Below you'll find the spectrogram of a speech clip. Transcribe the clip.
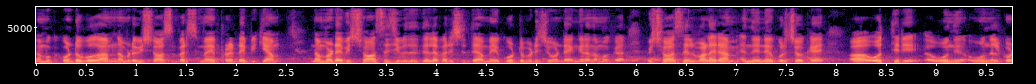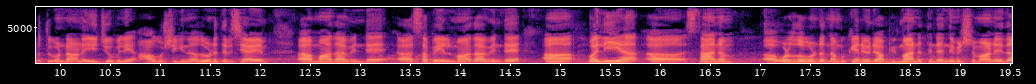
നമുക്ക് കൊണ്ടുപോകാം നമ്മുടെ വിശ്വാസം പരസ്യമായി പ്രകടിപ്പിക്കാം നമ്മുടെ വിശ്വാസ ജീവിതത്തിൽ പരിശുദ്ധ അമ്മയെ കൂട്ടുപിടിച്ചുകൊണ്ട് എങ്ങനെ നമുക്ക് വിശ്വാസത്തിൽ വളരാം എന്നതിനെക്കുറിച്ചൊക്കെ ഒത്തിരി ഊന്നി ഊന്നൽ കൊടുത്തുകൊണ്ടാണ് ഈ ജൂബിലി ആഘോഷിക്കുന്നത്. അതുകൊണ്ട് തീർച്ചയായും മാതാവിന്റെ സഭയിൽ മാതാവിന്റെ ആ വലിയ സ്ഥാനം ഉള്ളതുകൊണ്ട് നമുക്ക് തന്നെ ഒരു അഭിമാനത്തിന്റെ നിമിഷമാണിത്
